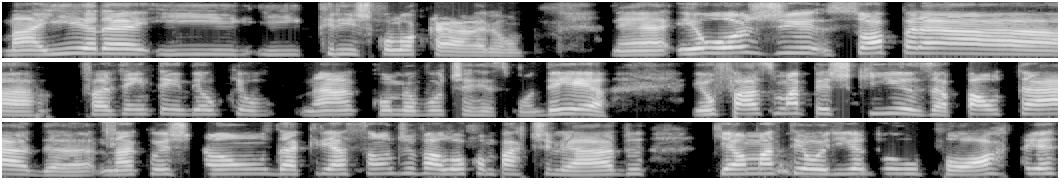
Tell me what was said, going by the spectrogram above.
Maíra e, e Cris colocaram. Né? Eu hoje, só para fazer entender o que eu, né, como eu vou te responder, eu faço uma pesquisa pautada na questão da criação de valor compartilhado, que é uma teoria do Porter,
